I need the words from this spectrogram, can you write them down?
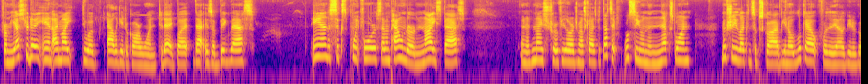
from yesterday, and I might do a alligator gar one today, but that is a big bass. And a 6.47 pounder, nice bass. And a nice trophy largemouth, guys. But that's it. We'll see you in the next one. Make sure you like and subscribe. You know, look out for the alligator gar.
